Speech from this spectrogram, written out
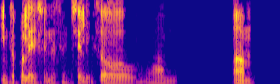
interpolation essentially. So um, um,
